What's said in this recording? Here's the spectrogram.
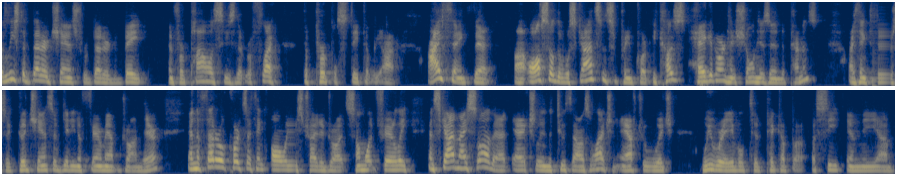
at least a better chance for better debate and for policies that reflect the purple state that we are. I think that uh, also the Wisconsin Supreme Court, because Hagedorn has shown his independence, I think there's a good chance of getting a fair map drawn there. And the federal courts, I think, always try to draw it somewhat fairly. And Scott and I saw that actually in the 2000 election, after which we were able to pick up a, a seat in the um,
